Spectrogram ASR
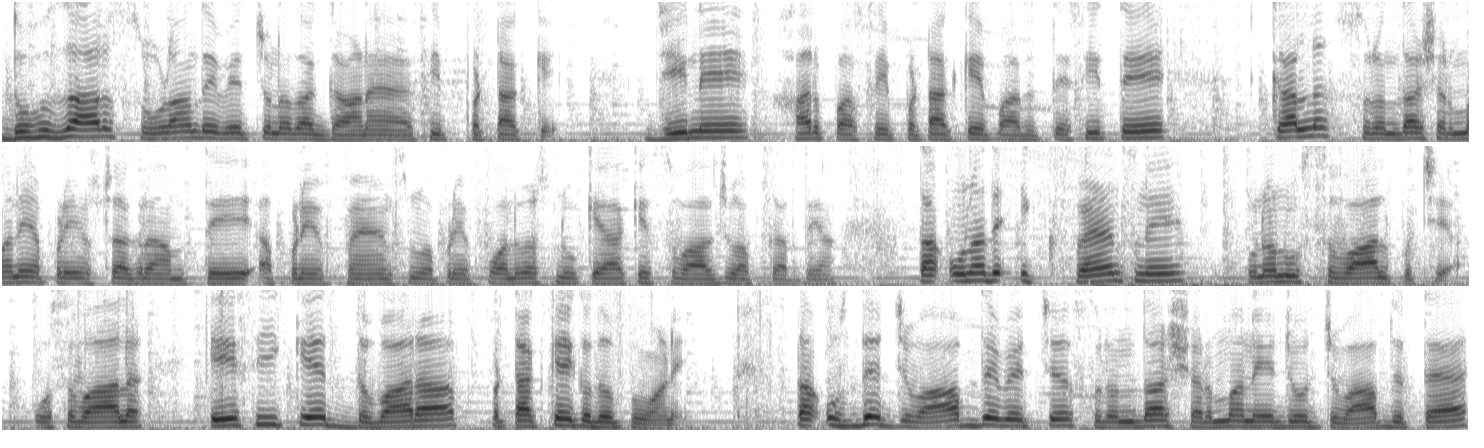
2016 ਦੇ ਵਿੱਚ ਉਹਨਾਂ ਦਾ ਗਾਣਾ ਆਇਆ ਸੀ ਪਟਾਕੇ। ਜਿਹਨੇ ਹਰ ਪਾਸੇ ਪਟਾਕੇ ਪਾ ਦਿੱਤੇ ਸੀ ਤੇ ਕੱਲ ਸੁਨੰਦਾ ਸ਼ਰਮਾ ਨੇ ਆਪਣੇ ਇੰਸਟਾਗ੍ਰam ਤੇ ਆਪਣੇ ਫੈਨਸ ਨੂੰ, ਆਪਣੇ ਫਾਲੋਅਰਸ ਨੂੰ ਕਿਹਾ ਕਿ ਸਵਾਲ ਜਵਾਬ ਕਰਦੇ ਆ ਤਾਂ ਉਹਨਾਂ ਦੇ ਇੱਕ ਫੈਨਸ ਨੇ ਉਹਨਾਂ ਨੂੰ ਸਵਾਲ ਪੁੱਛਿਆ। ਉਹ ਸਵਾਲ ਇਹ ਸੀ ਕਿ ਦੁਬਾਰਾ ਪਟਾਕੇ ਕਦੋਂ ਪਵਾਣੇ ਤਾਂ ਉਸ ਦੇ ਜਵਾਬ ਦੇ ਵਿੱਚ ਸੁਰਿੰਦਾ ਸ਼ਰਮਾ ਨੇ ਜੋ ਜਵਾਬ ਦਿੱਤਾ ਹੈ,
